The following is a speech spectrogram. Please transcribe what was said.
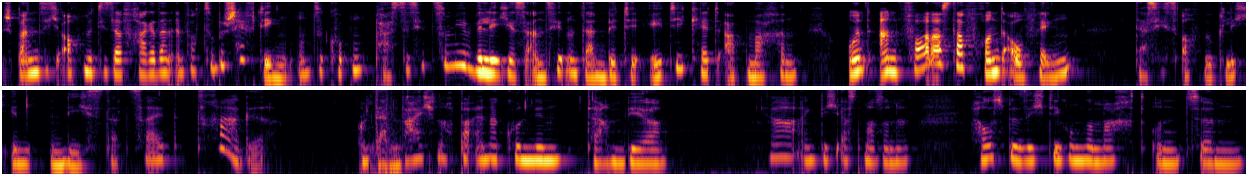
spannend, sich auch mit dieser Frage dann einfach zu beschäftigen und zu gucken, passt es jetzt zu mir, will ich es anziehen und dann bitte Etikett abmachen und an vorderster Front aufhängen, dass ich es auch wirklich in nächster Zeit trage. Und dann war ich noch bei einer Kundin, da haben wir ja eigentlich erstmal so eine Hausbesichtigung gemacht und ähm,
